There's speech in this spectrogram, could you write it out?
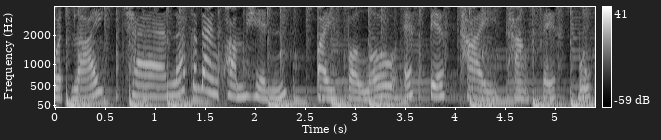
กดไลค์ แชร์ และแสดงความเห็นไป follow SBS ไทยทาง Facebook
